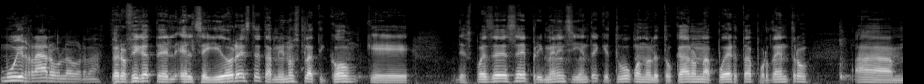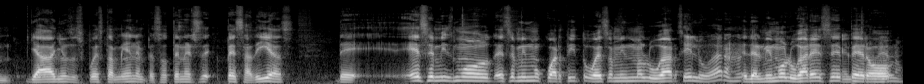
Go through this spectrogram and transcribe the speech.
muy raro, la verdad. Pero fíjate, el, el seguidor este también nos platicó que después de ese primer incidente que tuvo cuando le tocaron la puerta por dentro, am, ya años después también empezó a tenerse pesadillas de ese mismo, ese mismo cuartito o ese mismo lugar, Sí, lugar, ajá. del mismo lugar ese, El pero terreno.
